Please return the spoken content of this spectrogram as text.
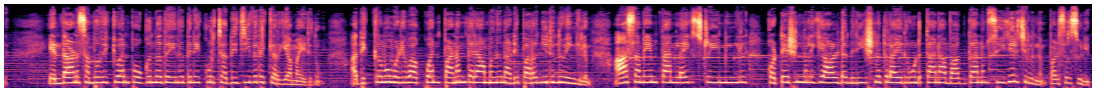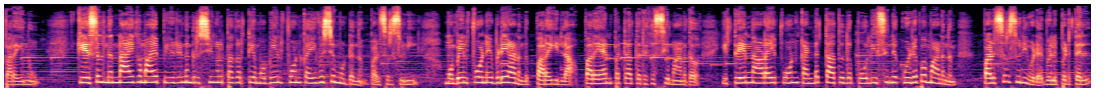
എന്താണ് സംഭവിക്കുവാൻ പോകുന്നത് എന്നതിനെക്കുറിച്ച് അതിജീവിതയ്ക്കറിയാമായിരുന്നു. അതിക്രമം ഒഴിവാക്കുവാൻ പണം തരാമെന്ന് നടി പറഞ്ഞിരുന്നുവെങ്കിലും ആ സമയം താൻ ലൈവ് സ്ട്രീമിംഗിൽ കൊട്ടേഷൻ നൽകിയ ആളുടെ നിരീക്ഷണത്തിലായതുകൊണ്ട് താൻ ആ വാഗ്ദാനം സ്വീകരിച്ചില്ലെന്നും പൾസർ സുനി പറയുന്നു. കേസിൽ നിർണായകമായ പീഡന ദൃശ്യങ്ങൾ പകർത്തിയ മൊബൈൽ ഫോൺ കൈവശമുണ്ടെന്നും പൾസർ സുനി. മൊബൈൽ ഫോൺ എവിടെയാണെന്ന് പറയില്ല. പറയാൻ പറ്റാത്ത രഹസ്യമാണത്. ഇത്രയും നാളായി ഫോൺ കണ്ടെത്താത്തത് പോലീസിന്റെ കുഴപ്പമാണെന്നും പൾസർ സുനിയുടെ വെളിപ്പെടുത്തൽ.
